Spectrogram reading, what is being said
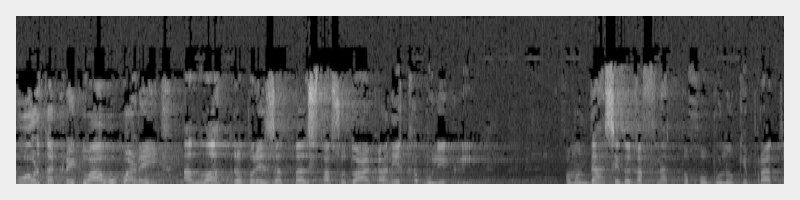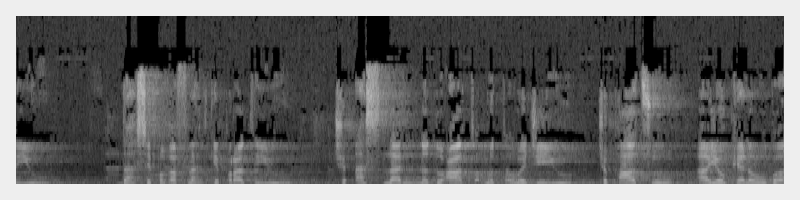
پورته کړئ دعا وغواړئ الله رب العزت به ستاسو دعاګانې قبولې کړي خو موږ داسې د غفلت په خوبونو کې پراته یو داسې په غفلت کې پراته یو چې اصلا نه دعا ته متوجه یو چې پاڅو یو پیاله اوبه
